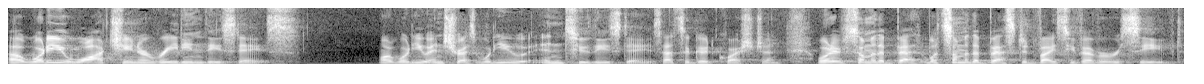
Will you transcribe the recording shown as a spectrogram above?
Uh, what are you watching or reading these days? What, what are you interested? What are you into these days? That's a good question. What are some of the best? What's some of the best advice you've ever received?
